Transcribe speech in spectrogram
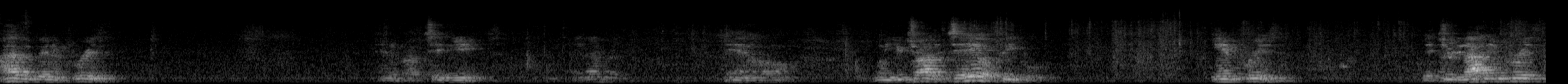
I haven't been in prison in about ten years. And uh, when you try to tell people in prison that you're not in prison,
